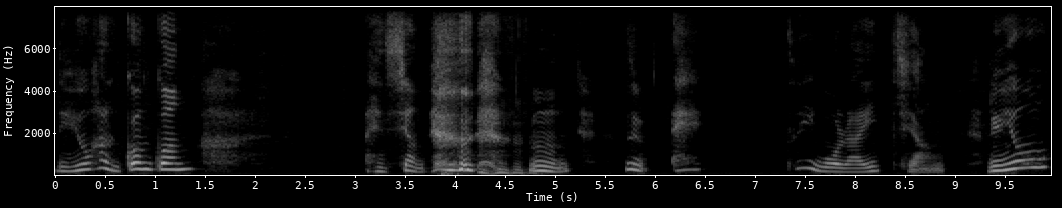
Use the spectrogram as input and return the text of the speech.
旅游和观光很像，嗯，是，哎，对我来讲，旅游，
